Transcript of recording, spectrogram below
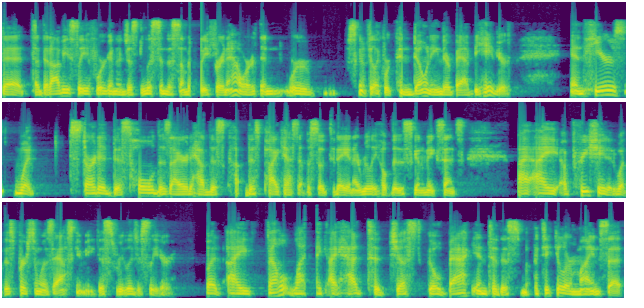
that, that obviously if we're going to just listen to somebody for an hour, then we're just going to feel like we're condoning their bad behavior. And here's what started this whole desire to have this this podcast episode today, and I really hope that this is going to make sense. I, I appreciated what this person was asking me, this religious leader, but I felt like I had to just go back into this particular mindset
